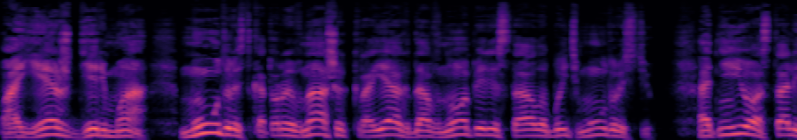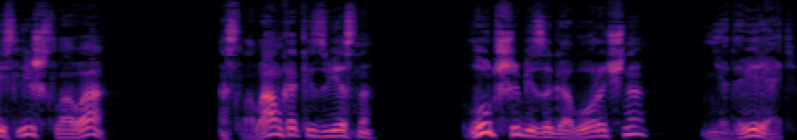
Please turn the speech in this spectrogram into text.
Поешь дерьма, мудрость, которая в наших краях давно перестала быть мудростью. От нее остались лишь слова. А словам, как известно, лучше безоговорочно не доверять.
